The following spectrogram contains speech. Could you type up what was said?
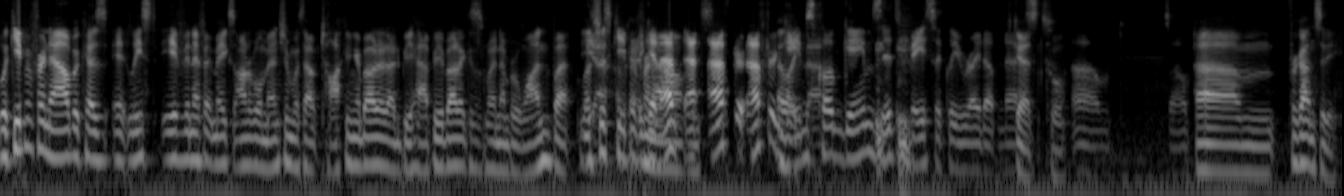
We'll keep it for now because at least even if it makes honorable mention without talking about it, I'd be happy about it because it's my number one. But let's Yeah, just keep okay. it for Again, now. af- and after after I like Games that. Club games, it's basically right up next. Good, cool. Um, so um, Forgotten City.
